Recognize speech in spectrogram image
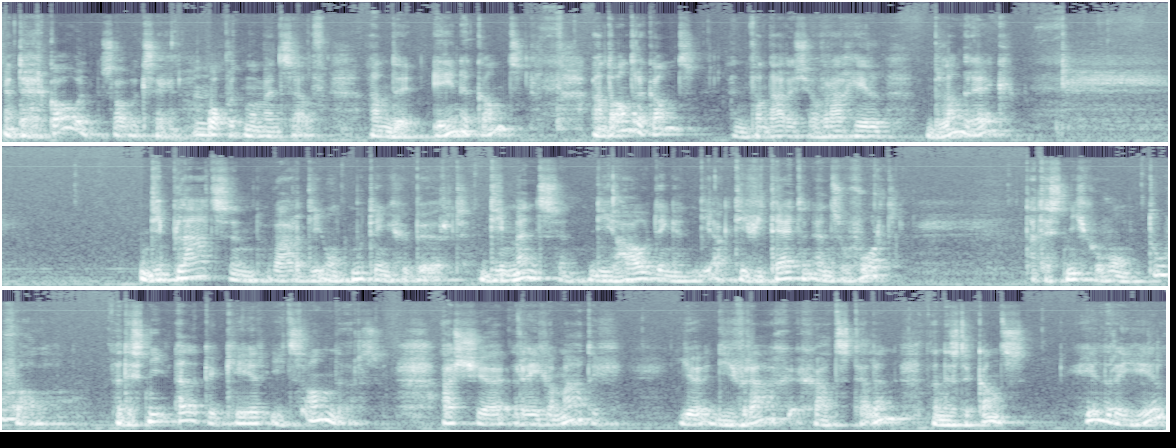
en te herkauwen, zou ik zeggen, mhm. op het moment zelf. Aan de ene kant. Aan de andere kant, en vandaar is jouw vraag heel belangrijk, die plaatsen waar die ontmoeting gebeurt, die mensen, die houdingen, die activiteiten enzovoort, dat is niet gewoon toeval. Dat is niet elke keer iets anders. Als je regelmatig je die vraag gaat stellen, dan is de kans heel reëel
